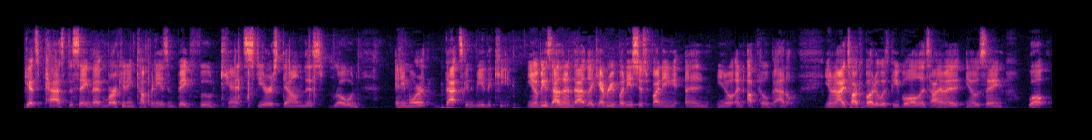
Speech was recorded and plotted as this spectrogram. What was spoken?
gets passed to saying that marketing companies and big food can't steer us down this road anymore. That's gonna be the key. You know, because other than that, like everybody's just fighting an you know an uphill battle. You know, I talk about it with people all the time. uh, You know, saying, well,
